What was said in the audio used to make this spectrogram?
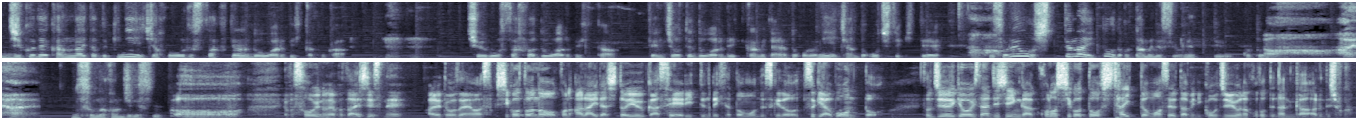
軸で考えたときに、じゃあホールスタッフっていうのはどうあるべきかとか、うんうん。厨房スタッフはどうあるべきか、店長ってどうあるべきかみたいなところにちゃんと落ちてきて、それを知ってないと、だからダメですよねっていうことあ、。ああはいはい。そんな感じです。ああ、やっぱそういうのやっぱ大事ですね。ありがとうございます。仕事のこの洗い出しというか整理っていうのできたと思うんですけど、次はウォンとその従業員さん自身がこの仕事をしたいって思わせるためにこう重要なことって何かあるんでしょうか？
